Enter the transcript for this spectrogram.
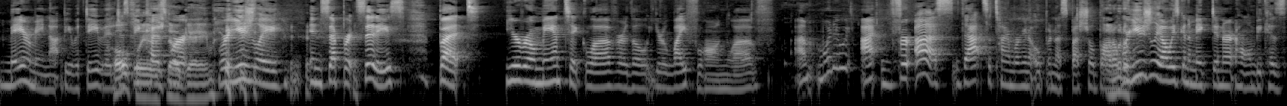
may or may not be with david Hopefully just because no we're game. we're usually in separate cities but your romantic love or the your lifelong love. Um, what do we? I for us, that's a time we're gonna open a special bottle. gonna- We're usually always gonna make dinner at home because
